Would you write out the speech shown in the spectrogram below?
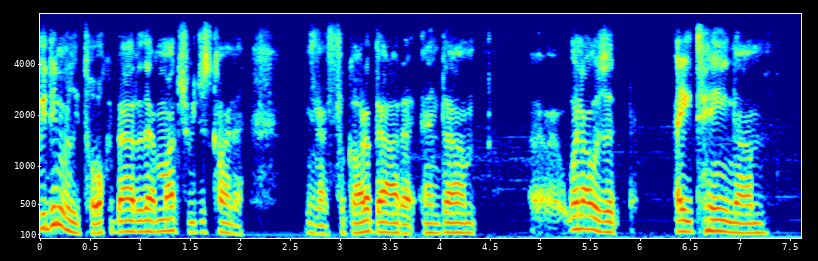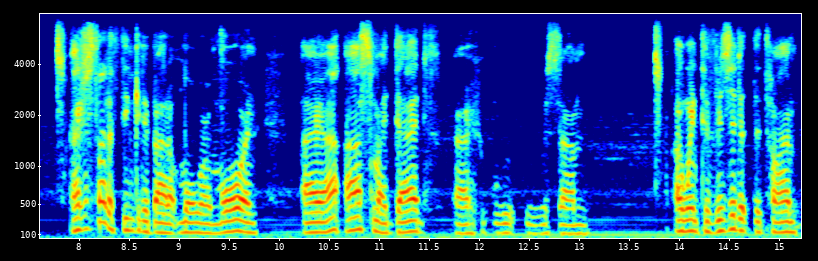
we didn't really talk about it that much. We just kind of you know forgot about it, and um, uh, when I was at 18, um, I just started thinking about it more and more. And I asked my dad, uh, who, who, was, um, I went to visit at the time,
